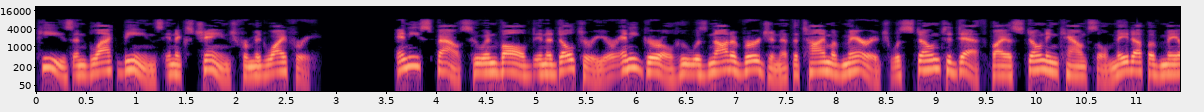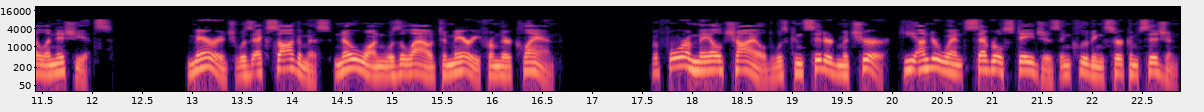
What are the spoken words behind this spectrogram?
peas and black beans in exchange for midwifery. Any spouse who involved in adultery or any girl who was not a virgin at the time of marriage was stoned to death by a stoning council made up of male initiates. Marriage was exogamous, no one was allowed to marry from their clan. Before a male child was considered mature, he underwent several stages including circumcision.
